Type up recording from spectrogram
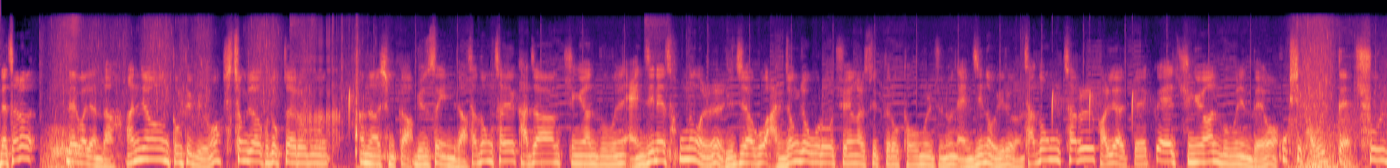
네, 저는 내 관련다. 안녕 동티뷰 시청자 구독자 여러분 안녕하십니까 윤성입니다. 자동차의 가장 중요한 부분인 엔진의 성능을 유지하고 안정적으로 주행할 수 있도록 도움을 주는 엔진 오일은 자동차를 관리할 때 꽤 중요한 부분인데요. 혹시 더울 때, 추울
